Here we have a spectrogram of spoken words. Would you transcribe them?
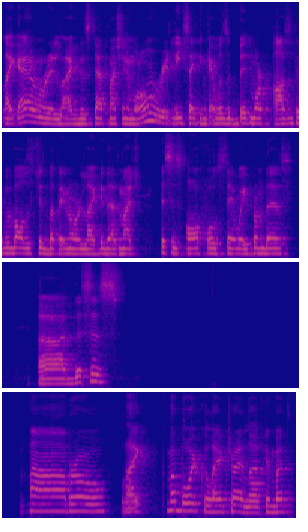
Like I don't really like this that much anymore. On release, I think I was a bit more positive about this chest, but I don't really like it that much. This is awful. Stay away from this. Uh, this is nah, bro. Like my boy collector, I love him, but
